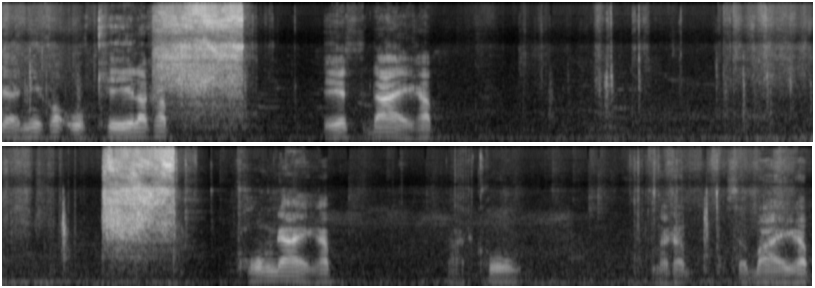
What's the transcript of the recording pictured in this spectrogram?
แค่นี้ก็โอเคแล้วครับเอสได้ครับ โค้งได้ครับปาดโค้งนะครับ สบายครับ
